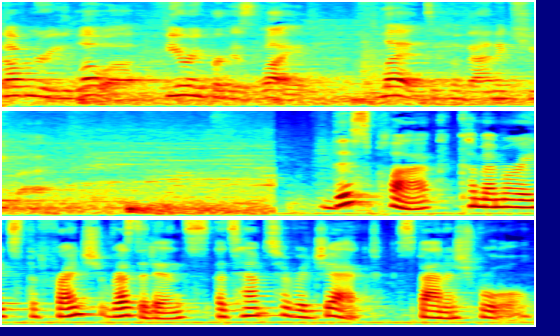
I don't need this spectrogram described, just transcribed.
Governor Ulloa, fearing for his life, fled to Havana, Cuba. This plaque commemorates the French residents' attempt to reject Spanish rule.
